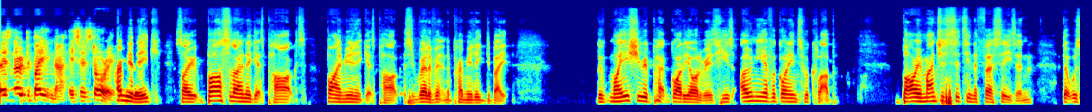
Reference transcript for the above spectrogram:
there's no debating that. It's historic. Premier League. So Barcelona gets parked, Bayern Munich gets parked. It's irrelevant in the Premier League debate. The, my issue with Pep Guardiola is he's only ever gone into a club, barring Manchester City in the first season, that was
